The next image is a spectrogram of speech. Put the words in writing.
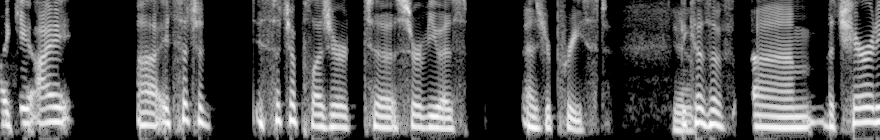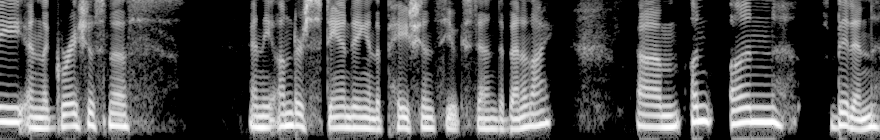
Like you I uh it's such a it's such a pleasure to serve you as as your priest. Yeah. Because of um the charity and the graciousness and the understanding and the patience you extend to Ben and I. Um un, un bidden,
